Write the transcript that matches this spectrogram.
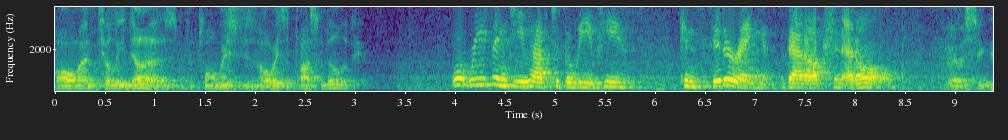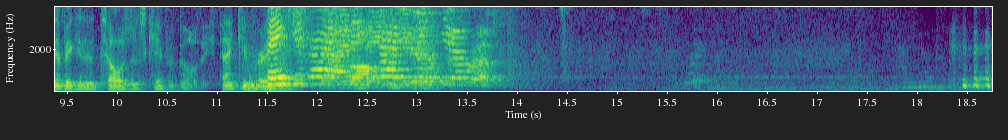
all, until he does, diplomacy is always a possibility. What reason do you have to believe he's considering that option at all? We have a significant intelligence capability. Thank you very much. Thank you. Don't worry about it. Just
